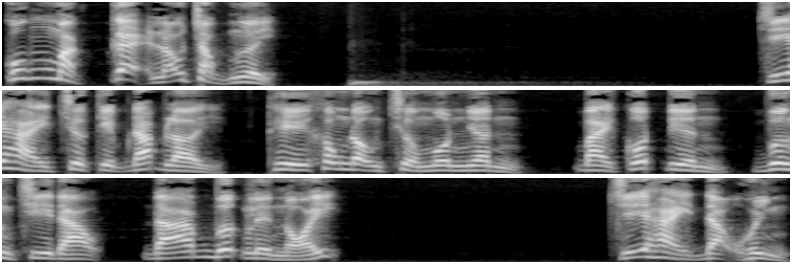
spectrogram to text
cũng mặc kệ lão chọc người. Chí Hải chưa kịp đáp lời, thì không động trưởng môn nhân, bài cốt tiền, vương chi đạo đã bước lên nói. Chí Hải đạo huynh,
